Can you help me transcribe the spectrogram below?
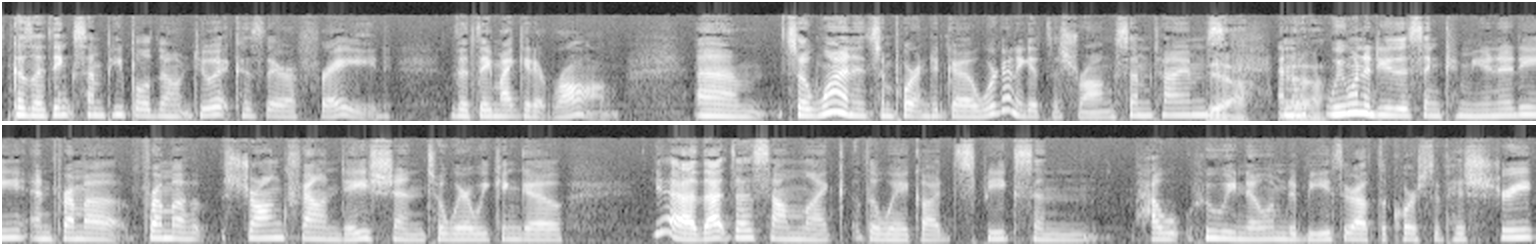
Because I think some people don't do it because they're afraid that they might get it wrong. Um, so, one, it's important to go. We're going to get this wrong sometimes, Yeah, and yeah. we want to do this in community and from a from a strong foundation to where we can go. Yeah, that does sound like the way God speaks and how who we know Him to be throughout the course of history.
